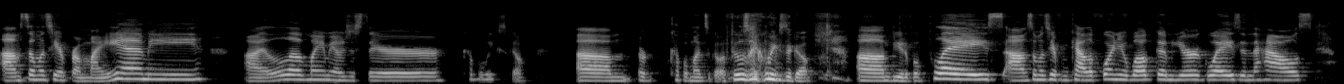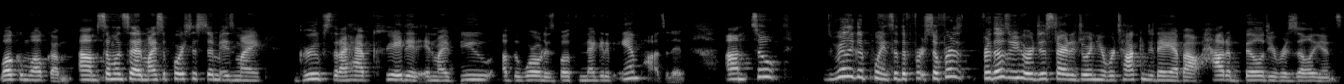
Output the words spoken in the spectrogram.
Um, someone's here from Miami. I love Miami. I was just there a couple weeks ago. Um, or a couple months ago. It feels like weeks ago. Um, beautiful place. Um, someone's here from California. Welcome. Uruguay's in the house. Welcome, welcome. Um, someone said, My support system is my groups that I have created in my view of the world is both negative and positive. Um, so really good point. So the first, so for for those of you who are just starting to join here, we're talking today about how to build your resilience.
